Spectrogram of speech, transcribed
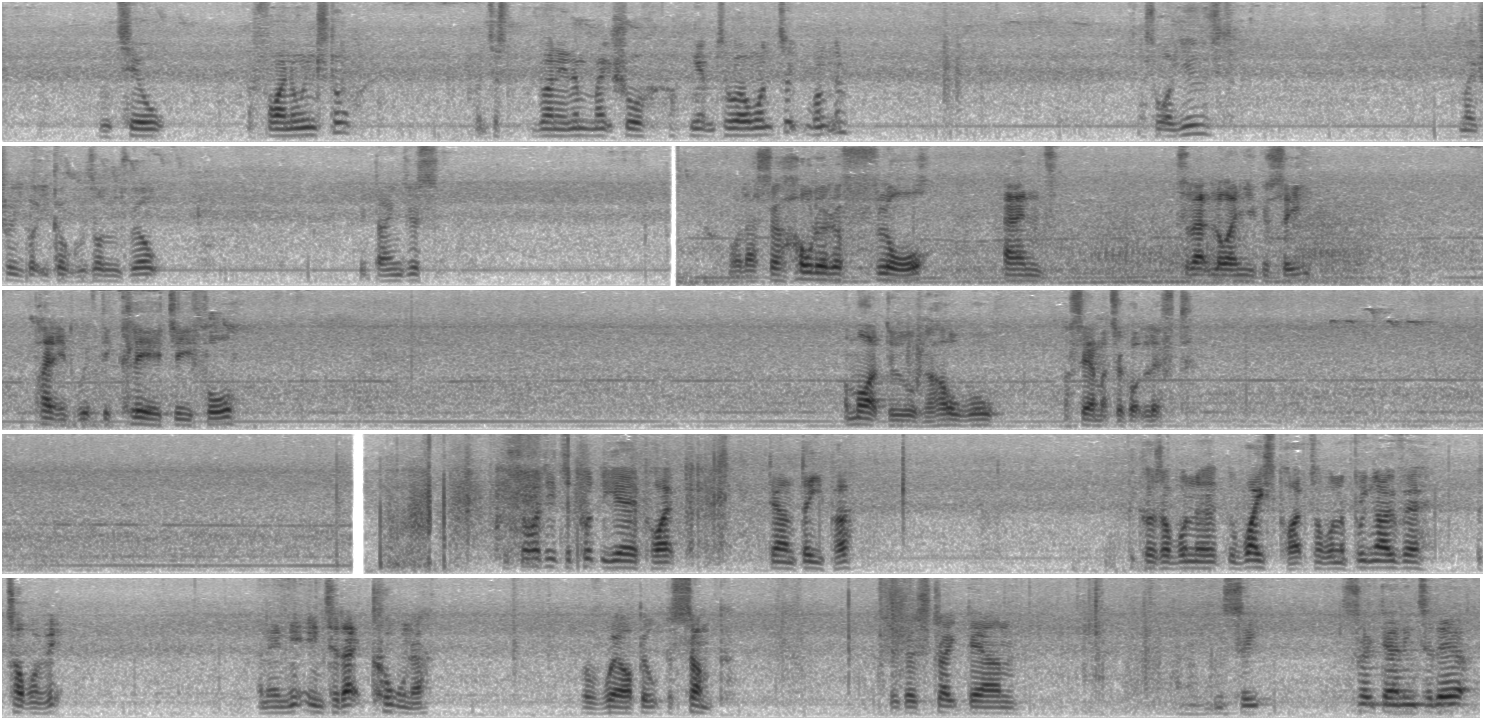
until the final install. I'm just running them, make sure I can get them to where I want to want them. That's what I've used. Make sure you've got your goggles on as well. Bit dangerous. Well, that's the whole lot of the floor, and to that line you can see painted with the clear G4. I might do the whole wall. I'll see how much I've got left. Decided to put the air pipe down deeper because I want the waste pipes I want to bring over the top of it and then into that corner of where I built the sump so it goes straight down you can see straight down into there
